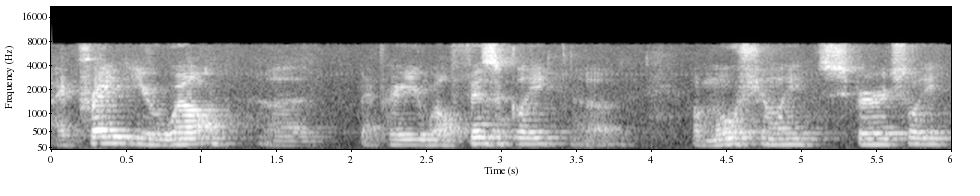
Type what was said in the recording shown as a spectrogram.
I pray that you're well. Uh, I pray you're well physically, uh, emotionally, spiritually.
